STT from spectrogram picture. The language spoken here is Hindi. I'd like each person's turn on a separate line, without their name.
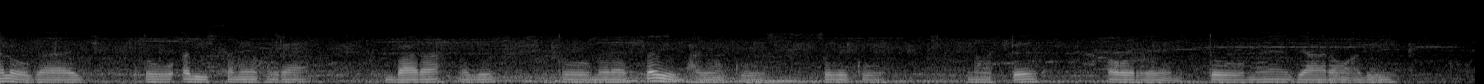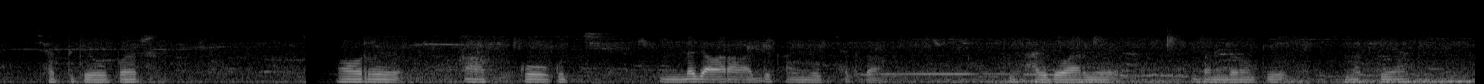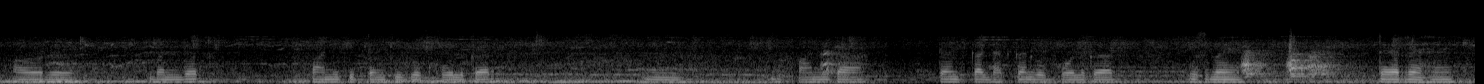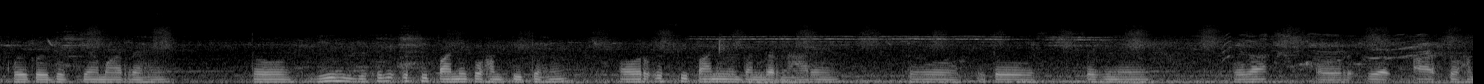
हेलो गाइज़ तो अभी समय हो रहा है बारह बजे। तो मेरा सभी भाइयों को सुबह को नमस्ते। और तो मैं जा रहा हूँ अभी छत के ऊपर। और आपको कुछ नज़ारा दिखाएँगे छत का हरिद्वार में बंदरों की मस्तियाँ। और बंदर पानी की टंकी को खोलकर पानी का टैंक का ढक्कन को खोलकर उसमें तैर रहे हैं कोई कोई डुबकियाँ मार रहे हैं। तो जी, जैसे कि उसी पानी को हम पीते हैं और उसी पानी में बंदर नहा रहे हैं। तो ये तो सही नहीं होगा और ये आज तो हम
